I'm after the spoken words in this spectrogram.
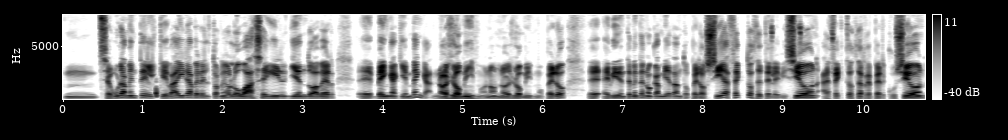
mm, seguramente el que va a ir a ver el torneo lo va a seguir yendo a ver venga quien venga. No es lo mismo, ¿no? No es lo mismo, pero evidentemente no cambia tanto, pero sí a efectos de televisión, a efectos de repercusión,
